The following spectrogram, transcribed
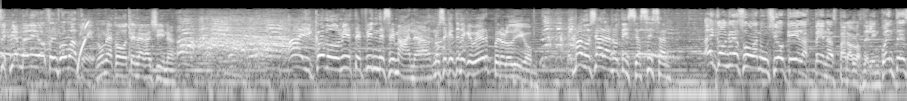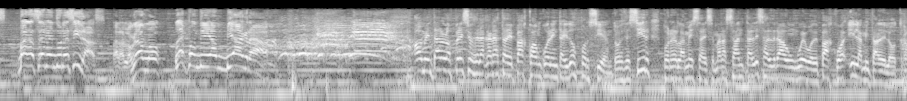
Bienvenidos a Informate. No me acogoté en la gallina. Ay, cómo dormí este fin de semana. No sé qué tiene que ver, pero lo digo. Vamos ya a las noticias, César. El Congreso anunció que las penas para los delincuentes van a ser endurecidas. Para lograrlo, le pondrían Viagra. Aumentaron los precios de la canasta de Pascua a un 42%, es decir, poner la mesa de Semana Santa le saldrá un huevo de Pascua y la mitad del otro.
